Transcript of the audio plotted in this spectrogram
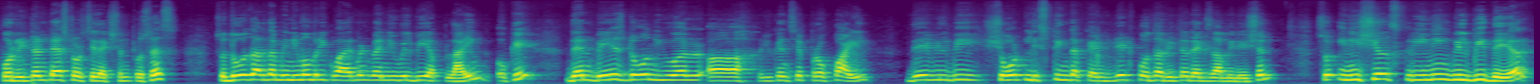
for written test or selection process so those are the minimum requirement when you will be applying okay then based on your uh, you can say profile they will be shortlisting the candidate for the written examination so initial screening will be there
